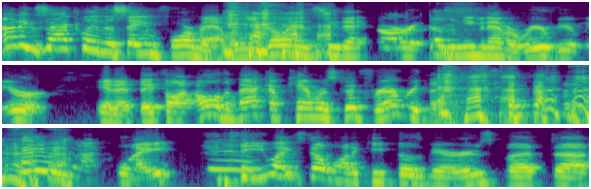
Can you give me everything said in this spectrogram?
Not exactly in the same format. When you go in and see that car, it doesn't even have a rear view mirror in it. They thought, oh, the backup camera is good for everything. Maybe not quite. you might still want to keep those mirrors, but uh,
